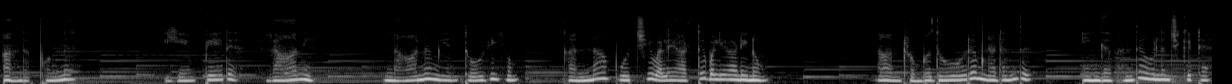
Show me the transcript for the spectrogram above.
அந்த பொண்ணு என் பேரு ராணி. நானும் என் தோழியும் கண்ணா பூச்சி விளையாட்டு விளையாடினோம். நான் ரொம்ப தூரம் நடந்து இங்க வந்து ஒளிஞ்சுக்கிட்டேன்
